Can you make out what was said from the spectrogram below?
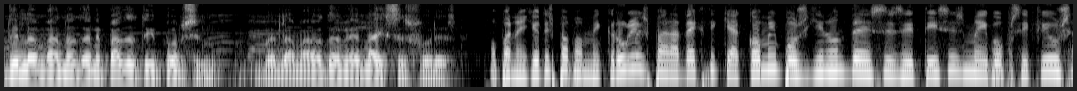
δεν λαμβανόταν πάντοτε υπόψη. Δεν λαμβανόταν ελάχιστες φορές. Ο Παναγιώτης Παπαμικρούλης παραδέχθηκε ακόμη πως γίνονται συζητήσεις με υποψηφίους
